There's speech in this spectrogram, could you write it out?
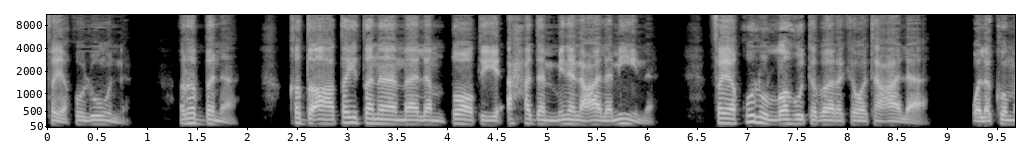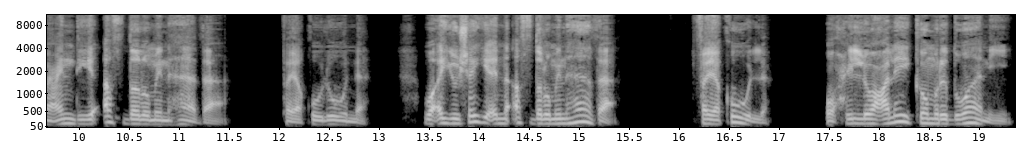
فيقولون ربنا قد أعطيتنا ما لم تعطي أحدا من العالمين. فيقول الله تبارك وتعالى ولكم عندي أفضل من هذا. فيقولون وأي شيء أفضل من هذا؟ فيقول أحل عليكم رضواني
